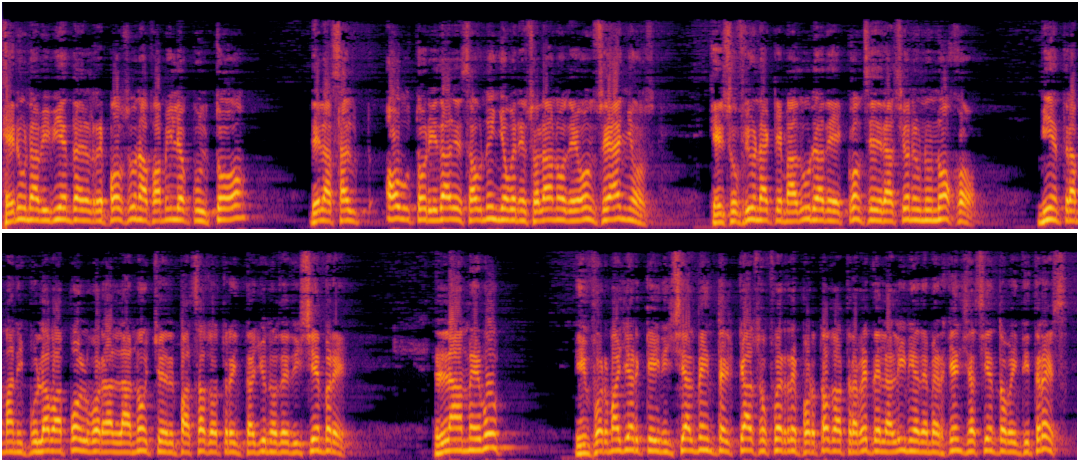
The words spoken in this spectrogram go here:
En una vivienda del Reposo, una familia ocultó de las autoridades a un niño venezolano de 11 años que sufrió una quemadura de consideración en un ojo mientras manipulaba pólvora la noche del pasado 31 de diciembre. La MEBUT informó ayer que inicialmente el caso fue reportado a través de la línea de emergencia 123.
